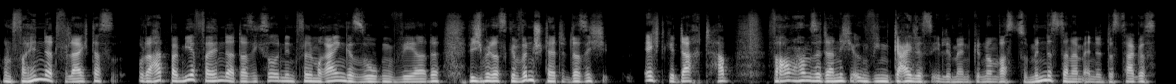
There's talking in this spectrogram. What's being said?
und verhindert vielleicht das oder hat bei mir verhindert, dass ich so in den Film reingesogen werde, wie ich mir das gewünscht hätte, dass ich echt gedacht habe, warum haben sie da nicht irgendwie ein geiles Element genommen, was zumindest dann am Ende des Tages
